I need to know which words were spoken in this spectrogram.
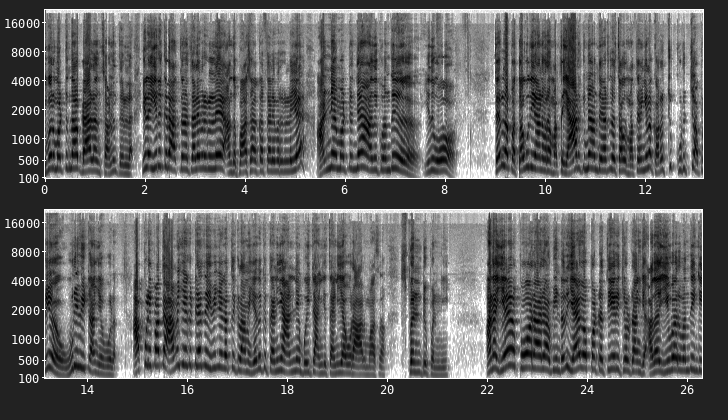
இவர் மட்டும்தான் பேலன்ஸ் ஆனும் தெரியல. இல்லை இருக்கிற அத்தனை தலைவர்களே அந்த பாசக தலைவர்களையே அண்ணன் மட்டும்தான் அதுக்கு வந்து இதுவோ தெரிலப்பா தகுதியானவரை. மற்ற யாருக்குமே அந்த இடத்துல தகு மற்றவங்களாம் கரைச்சி குடிச்சு அப்படியே உருவிட்டாங்க போல. அப்படி பார்த்தா அவங்கக்கிட்டேருந்து இவங்க கற்றுக்கலாமே எதுக்கு தனியாக அண்ணன் போயிட்டு அங்கே தனியாக ஒரு ஆறு மாதம் ஸ்பெண்டு பண்ணி? ஆனால் ஏன் போகிறாரு அப்படின்றது ஏகப்பட்ட தேரி சொல்கிறாங்க அதாவது இவர் வந்து இங்கே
